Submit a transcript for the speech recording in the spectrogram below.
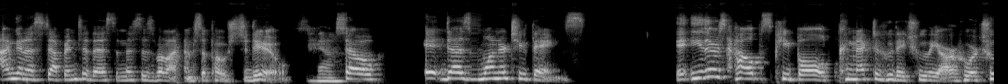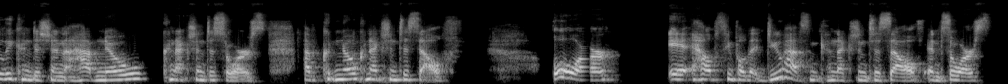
I'm going to step into this and this is what I'm supposed to do. Yeah. So it does one or two things it either helps people connect to who they truly are, who are truly conditioned, have no connection to source, have no connection to self, or it helps people that do have some connection to self and source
